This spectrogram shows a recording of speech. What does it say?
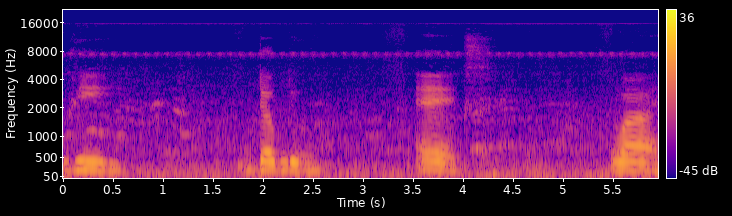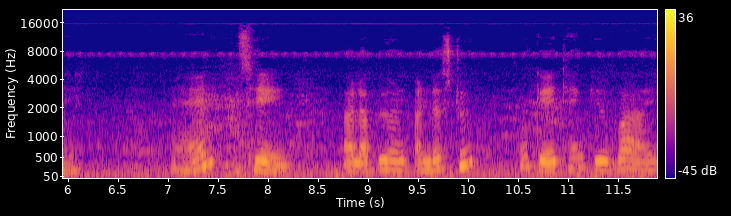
V W X Y and Z. All of you understood? Okay, thank you. Bye.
